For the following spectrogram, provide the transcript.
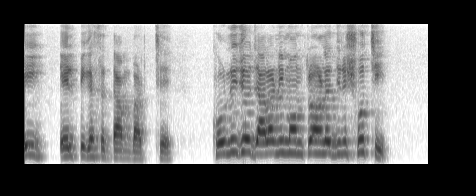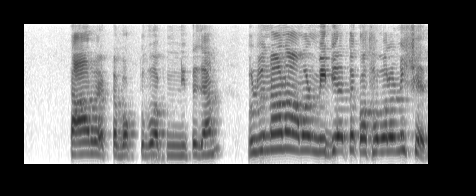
এই এলপি গ্যাসের দাম বাড়ছে। খনিজ জ্বালানি মন্ত্রণালয়ের যিনি সচিব তার একটা বক্তব্য আপনি নিতে যান। বলবেন, না না, আমার মিডিয়াতে কথা বলা নিষেধ।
